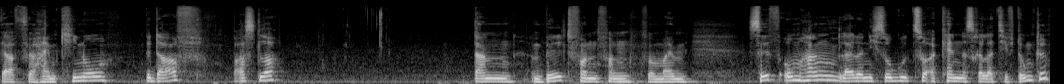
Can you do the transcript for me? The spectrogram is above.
ja, für Heimkino-Bedarf, Bastler. Dann ein Bild von, von, von meinem Sith-Umhang, leider nicht so gut zu erkennen, ist relativ dunkel.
